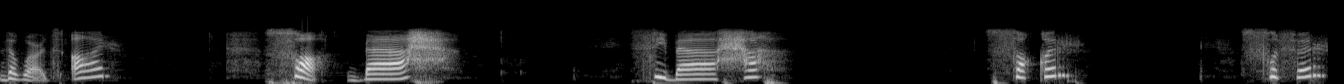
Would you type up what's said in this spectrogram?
The words are صباح سباحة صقر صفر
